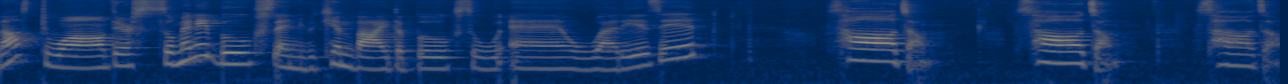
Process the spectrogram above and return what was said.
last one, there's so many books and we can buy the books. And what is it? 서점, 서점, 서점.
